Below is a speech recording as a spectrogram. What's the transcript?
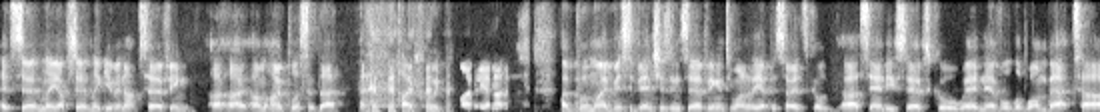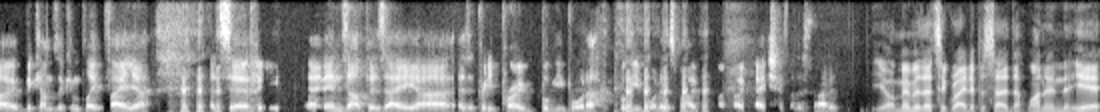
it's certainly I've certainly given up surfing. I, I'm hopeless at that. I put my uh, I put my misadventures in surfing into one of the episodes called uh, Sandy's Surf School, where Neville the wombat uh, becomes a complete failure at surfing and ends up as a uh, as a pretty pro boogie boarder. Boogie boarder is my, my vocation when I started. Yeah, I remember that's a great episode, that one. And uh, yeah,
